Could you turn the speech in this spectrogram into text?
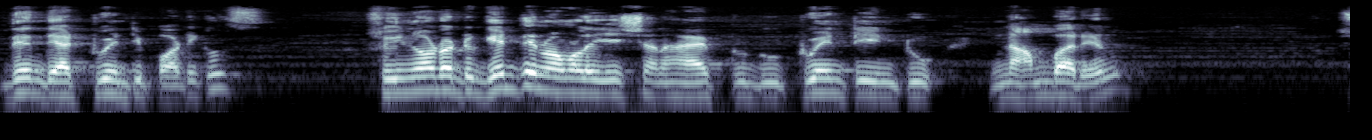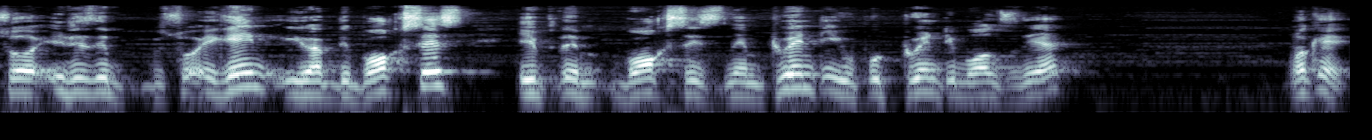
then there are 20 particles. So, in order to get the normalization, I have to do 20 into number L. So, it is a, so again you have the boxes, if the box is named 20, you put 20 balls there, okay.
